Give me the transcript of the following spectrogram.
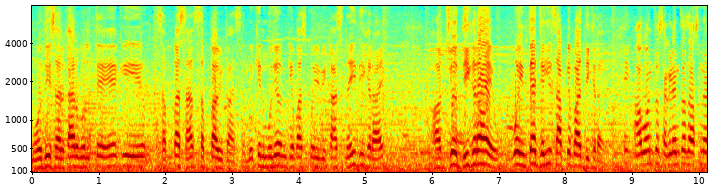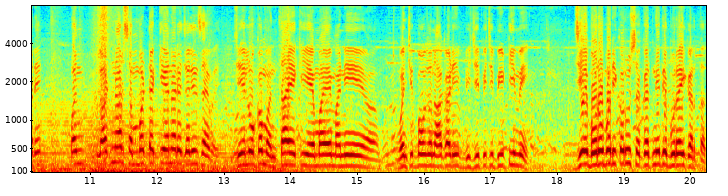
मोदी सरकार बोलते हैं कि सबका साथ सबका विकास है लेकिन मुझे उनके पास कोई विकास नहीं दिख रहा है। और जो दिख रहा है वो इम्तियाज जलील साहब के पास दिख रहा है। आव्हान तर सगळ्यांचंच असणार आहे पण लढणार शंभर टक्के येणारे जलील साहेब आहे जे लोक म्हणताय की एम आय एम आणि वंचित बहुजन आघाडी बी जे पीची बी टीम आहे जे बरोबरी करू शकत नाही ते बुराई करतात.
